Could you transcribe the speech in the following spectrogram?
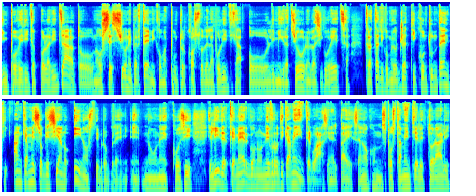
impoverito e polarizzato, una ossessione per temi come appunto il costo della politica o l'immigrazione o la sicurezza, trattati come oggetti contundenti, anche ammesso che siano i nostri problemi. E non è così. I leader che emergono nevroticamente quasi nel paese, no? con spostamenti elettorali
